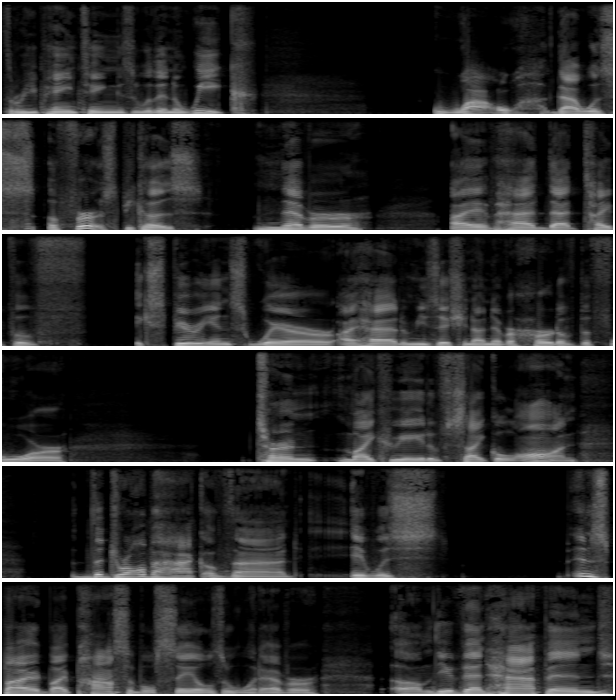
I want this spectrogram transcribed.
three paintings within a week. Wow, that was a first because never I have had that type of experience where I had a musician I never heard of before turn my creative cycle on. The drawback of that, it was inspired by possible sales or whatever. Um, the event happened.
